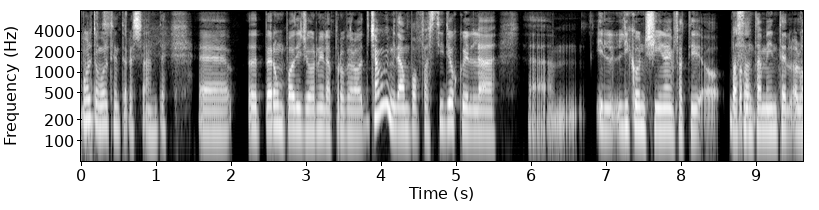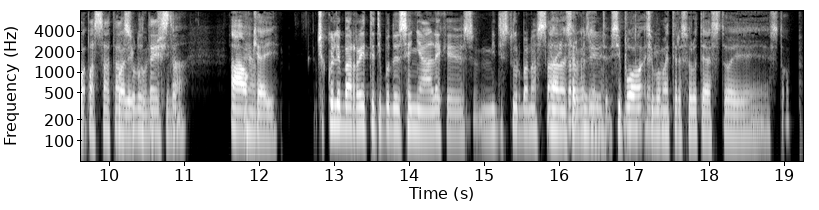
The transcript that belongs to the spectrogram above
Molto molto interessante. Eh, per un po' di giorni la proverò. Diciamo che mi dà un po' fastidio quel um, il, l'iconcina, infatti ho, Basta... prontamente l'ho passata solo iconcina? testo. Ah, ok. Eh, c'è quelle barrette tipo del segnale che mi disturbano assai. No, non serve a niente. Si può, si può, mettere solo testo e stop.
